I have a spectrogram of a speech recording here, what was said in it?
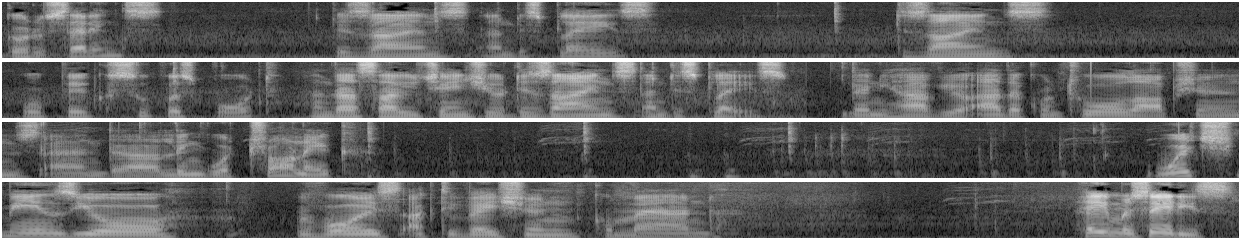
Go to settings designs and displays. Designs. We'll pick super sport and that's how you change your designs and displays. Then you have your other control options and uh, linguatronic which means your voice activation command hey mercedes.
